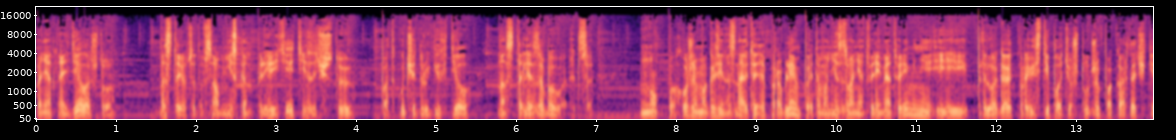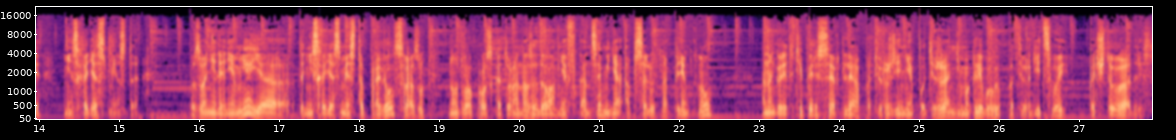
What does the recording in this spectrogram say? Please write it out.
Понятное дело, что остается это в самом низком приоритете и зачастую под кучей других дел на столе забываются. Но, похоже, магазины знают эти проблемы, поэтому они звонят время от времени и предлагают провести платеж тут же по карточке, не сходя с места. Позвонили они мне, я, не сходя с места, провел сразу, но вот вопрос, который она задала мне в конце, меня абсолютно перемкнул. Она говорит, а теперь, сэр, для подтверждения платежа не могли бы вы подтвердить свой почтовый адрес?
